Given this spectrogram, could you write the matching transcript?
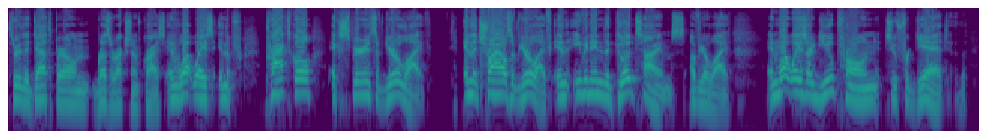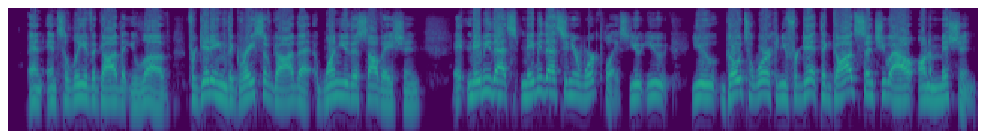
through the death, burial, and resurrection of Christ? In what ways, in the pr- practical experience of your life, in the trials of your life, in even in the good times of your life? In what ways are you prone to forget and, and to leave the God that you love, forgetting the grace of God that won you this salvation? It, maybe that's, maybe that's in your workplace. You, you, you go to work and you forget that God sent you out on a mission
